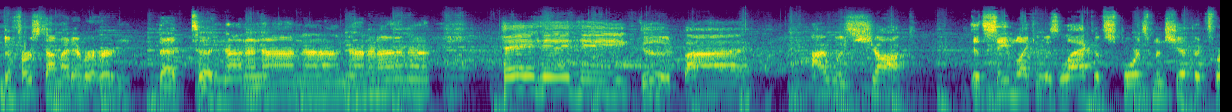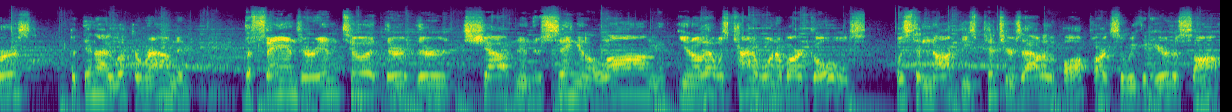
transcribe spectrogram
The first time I'd ever heard that uh, na na na na na na na hey hey hey goodbye, I was shocked. It seemed like it was lack of sportsmanship at first, but then I look around and the fans are into it. They're they're shouting and they're singing along. You know, that was kind of one of our goals was to knock these pitchers out of the ballpark so we could hear the song.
